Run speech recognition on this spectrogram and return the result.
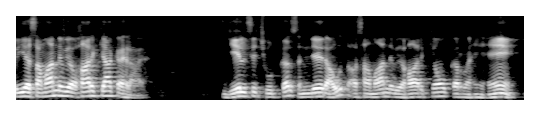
तो ये असामान्य व्यवहार क्या कह रहा है? जेल से छूटकर संजय राउत असामान्य व्यवहार क्यों कर रहे हैं?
